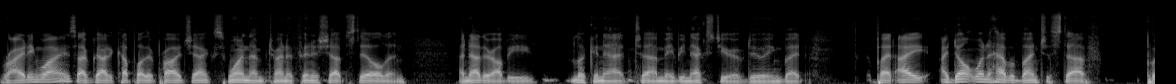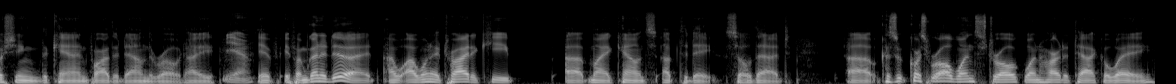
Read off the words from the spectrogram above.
writing wise. I've got a couple other projects. One I'm trying to finish up still, and another I'll be looking at uh, maybe next year of doing. But but I I don't want to have a bunch of stuff pushing the can farther down the road. I yeah. If if I'm going to do it, I, I want to try to keep uh, my accounts up to date so that because uh, of course we're all one stroke, one heart attack away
